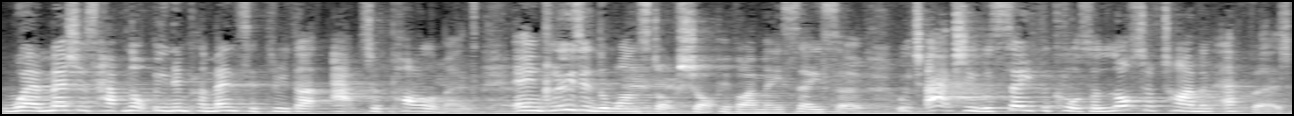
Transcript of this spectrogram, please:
where measures have not been implemented through that Act of Parliament, including the One Stop Shop, if I may say so, which actually would save the courts a lot of time and effort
